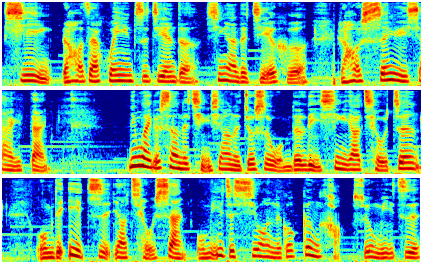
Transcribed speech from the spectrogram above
吸引，然后在婚姻之间的性爱的结合，然后生育下一代。另外一个善的倾向呢，就是我们的理性要求真，我们的意志要求善，我们一直希望能够更好，所以我们一直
